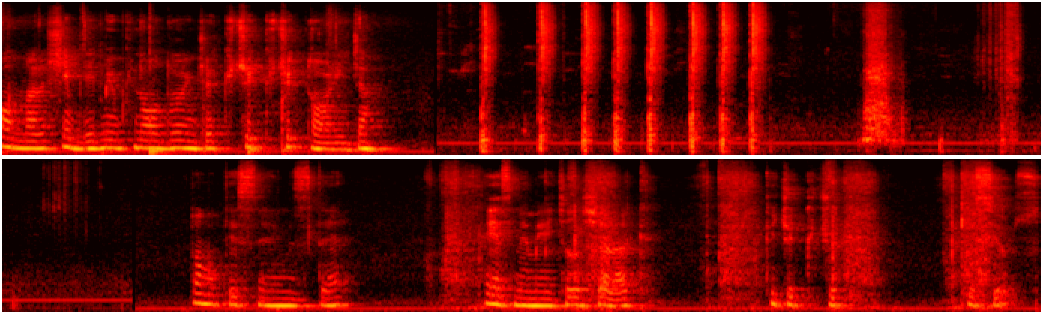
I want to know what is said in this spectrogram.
Onları şimdi mümkün olduğunca küçük küçük doğrayacağım. Domateslerimizi de ezmemeye çalışarak küçük küçük kesiyoruz.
